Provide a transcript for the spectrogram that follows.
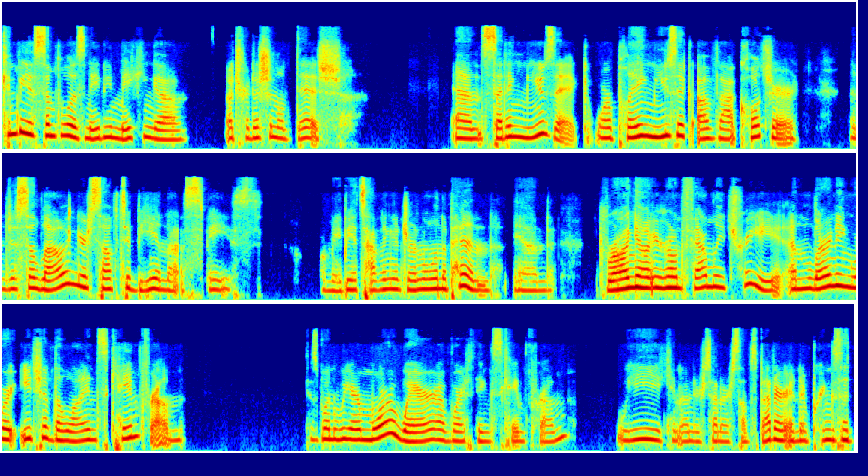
can be as simple as maybe making a, a traditional dish and setting music or playing music of that culture and just allowing yourself to be in that space. Or maybe it's having a journal and a pen and drawing out your own family tree and learning where each of the lines came from. Because when we are more aware of where things came from, we can understand ourselves better and it brings a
